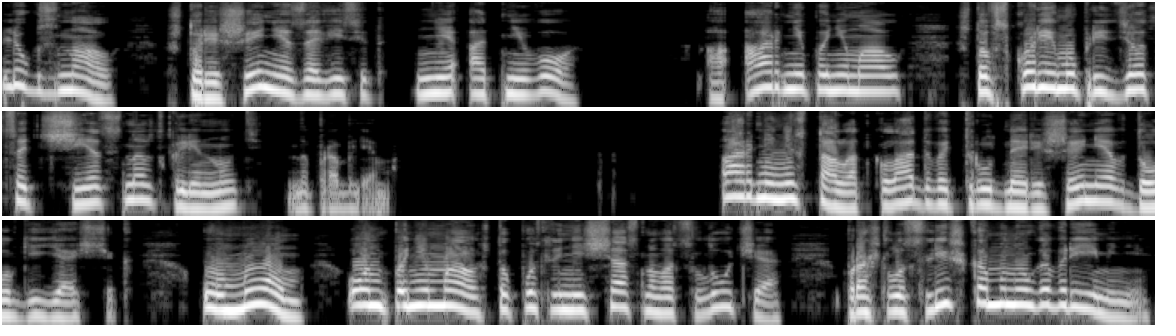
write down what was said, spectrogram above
Люк знал, что решение зависит не от него, а Арни понимал, что вскоре ему придется честно взглянуть на проблему. Арни не стал откладывать трудное решение в долгий ящик. Умом он понимал, что после несчастного случая прошло слишком много времени,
